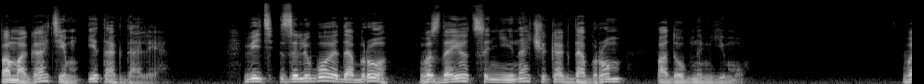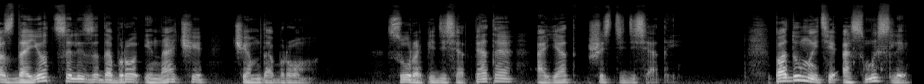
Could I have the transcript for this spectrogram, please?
помогать им и так далее. Ведь за любое добро воздается не иначе, как добром, подобным ему. Воздается ли за добро иначе, чем добром? Сура 55, аят 60. Подумайте о смысле,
